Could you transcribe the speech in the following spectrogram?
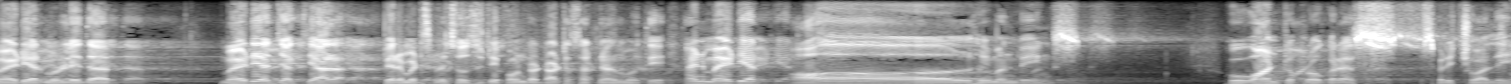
my dear Muralidhar my dear Jagtial pyramid spiritual society founder doctor Satyanarayanamurthy and my dear all human beings who want to progress spiritually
